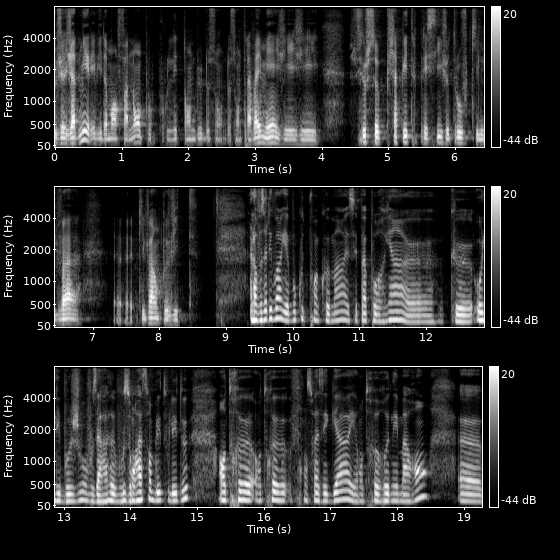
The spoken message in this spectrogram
j'admire évidemment Fanon pour, pour l'étendue de son, de son travail, mais j'ai, sur ce chapitre précis, je trouve qu'il va, euh, qu'il va un peu vite. Alors vous allez voir, il y a beaucoup de points communs et c'est pas pour rien euh, que Oh les beaux jours vous, vous ont rassemblé tous les deux entre entre Françoise Ega et entre René Maran. Euh,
